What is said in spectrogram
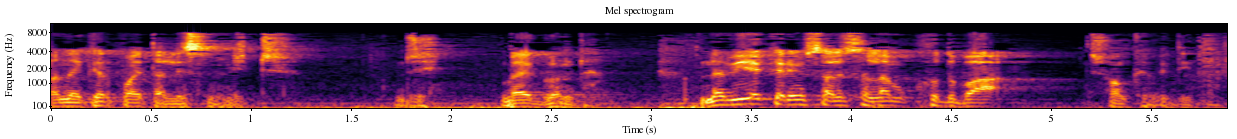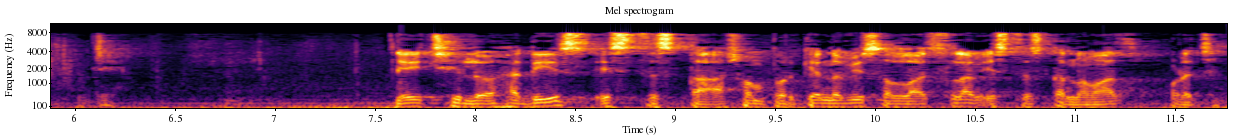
অনেকের পঁয়তাল্লিশ মিনিট। জি ঘণ্টা। নবী করিম সাল্লাম খুদবা সংক্ষেপে দিতেন, জি। এই ছিল হাদিস সম্পর্কে নবী ইস্তেস্কা নামাজ পড়েছেন।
